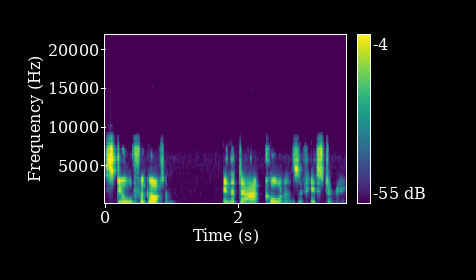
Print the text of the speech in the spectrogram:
still forgotten in the dark corners of history.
